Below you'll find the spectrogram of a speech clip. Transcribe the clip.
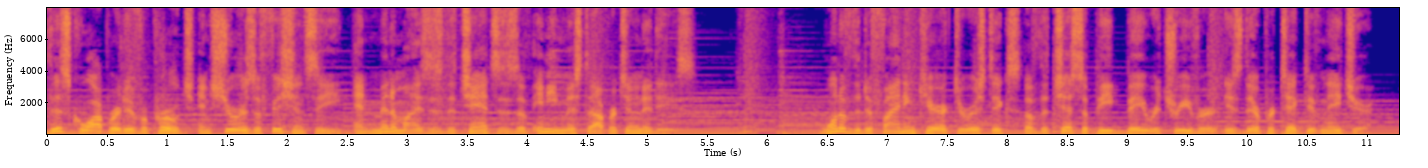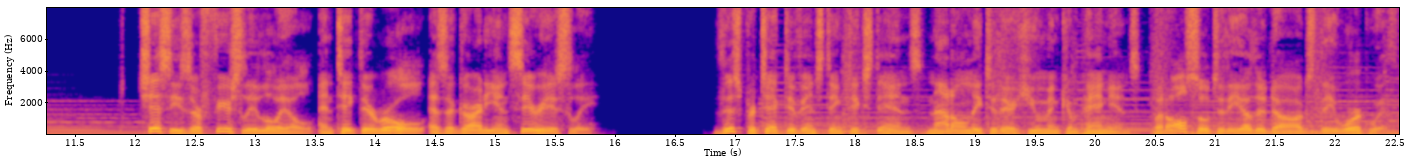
This cooperative approach ensures efficiency and minimizes the chances of any missed opportunities. One of the defining characteristics of the Chesapeake Bay Retriever is their protective nature. Chessies are fiercely loyal and take their role as a guardian seriously. This protective instinct extends not only to their human companions, but also to the other dogs they work with.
